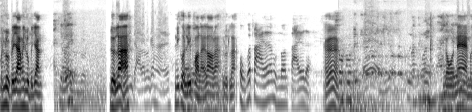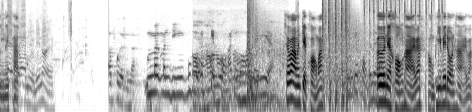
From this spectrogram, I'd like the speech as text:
มันหลุดไปยังไม่หลุดไปยัง หายเฉยหลุดแล้วเหรอจ่าแล้วมันก็หายนี่กดรีพอร์ตหลายรอบแล้วหลุดละ ผมก็ตายแล้วนะผมนอนตายเลยแหละเออมันนี่หายโดนแน่มึงไอ้สัตว์มันมันยิงปุ๊บมันก็เก็บของอัตโนมัติเลยพี่อะใช่ป่ะมันเก็บของป่ะ มันเก็บของไปเลยเออเนี่ยของหายป่ะ ของพี่ไม่โดนหายป่ะ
